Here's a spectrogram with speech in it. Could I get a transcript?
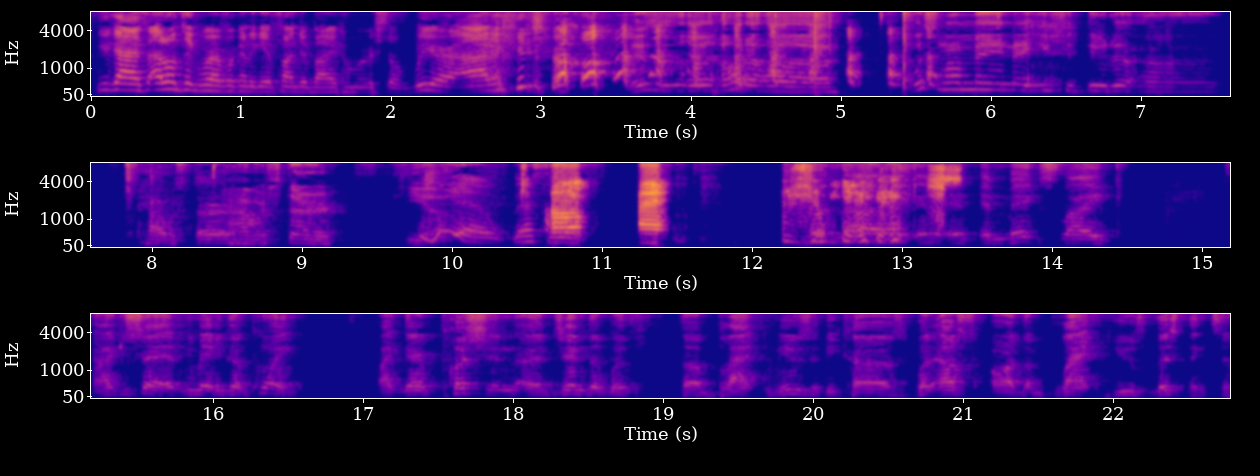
You guys, I don't think we're ever going to get funded by a commercial. We are out of control. This is uh, hold on, uh, what's my man that used to do the uh, Howard Stern. Howard Stern? yeah, Yeah. that's Oh. it. But nah, it, it, it makes like, like you said, you made a good point. Like they're pushing an agenda with the black music because what else are the black youth listening to?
